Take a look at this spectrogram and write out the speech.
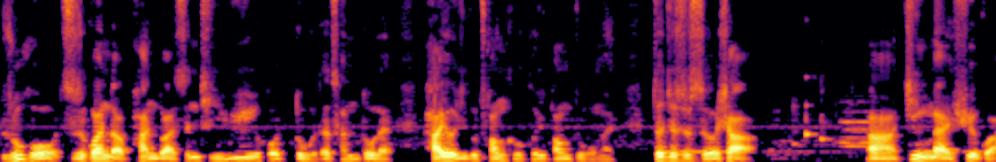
如何直观的判断身体淤和堵的程度呢？还有一个窗口可以帮助我们，这就是舌下啊静脉血管。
